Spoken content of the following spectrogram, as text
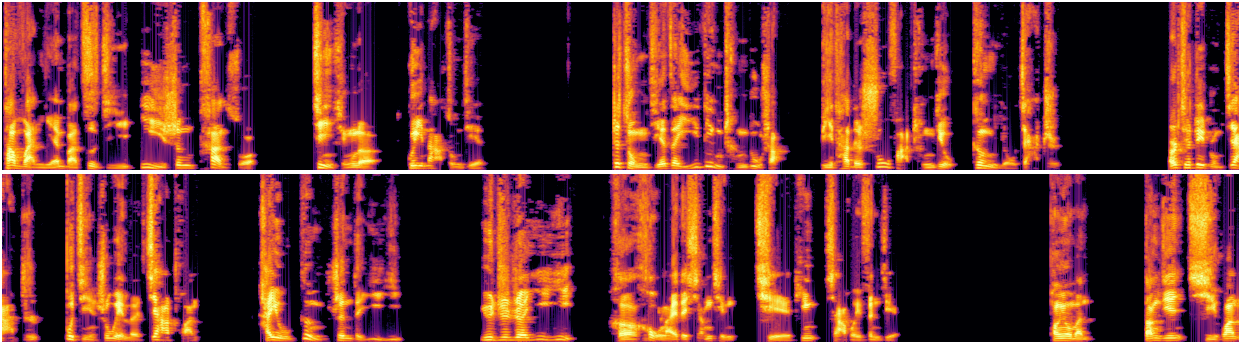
他晚年把自己一生探索。进行了归纳总结，这总结在一定程度上比他的书法成就更有价值，而且这种价值不仅是为了家传，还有更深的意义。欲知这意义和后来的详情，且听下回分解。朋友们，当今喜欢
